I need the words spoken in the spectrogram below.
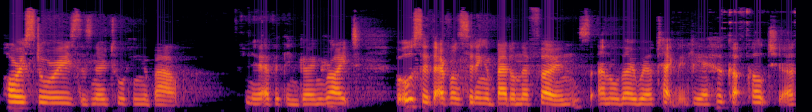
horror stories. There's no talking about you know everything going right, but also that everyone's sitting in bed on their phones, and although we are technically a hookup culture,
